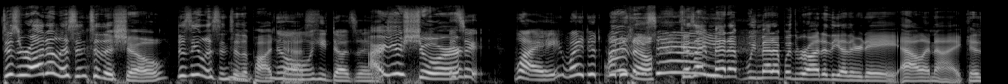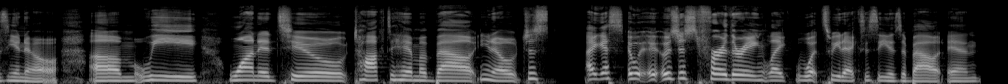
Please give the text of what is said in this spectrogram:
does Rada listen to the show? Does he listen to the podcast? No, he doesn't. Are you sure? Why? Why did what I did don't know he say? because I met up. We met up with Rada the other day, Al and I, because you know, um, we wanted to talk to him about you know just. I guess it, it was just furthering like what Sweet Ecstasy is about, and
